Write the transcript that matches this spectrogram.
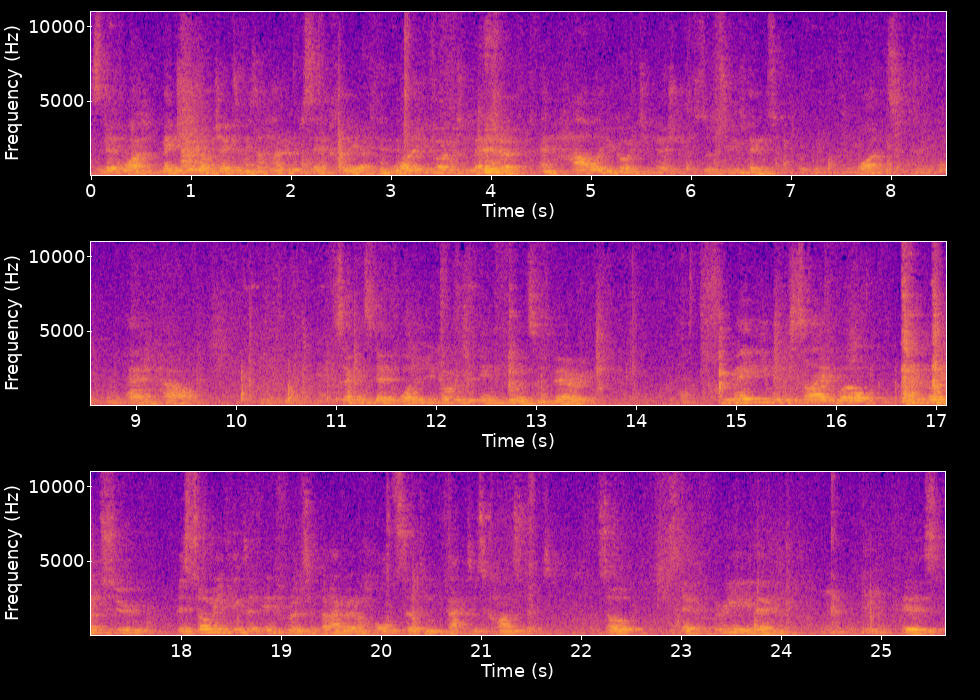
step one, make sure your objective is 100% clear. What are you going to measure and how are you going to measure it? So two things, what and how. Second step, what are you going to influence and vary? You may even decide, well, I'm going to, there's so many things that influence it, but I'm going to hold certain factors constant. So step three then is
